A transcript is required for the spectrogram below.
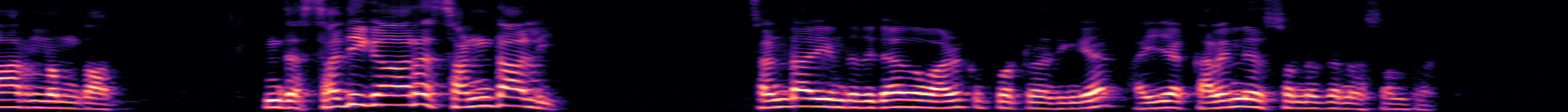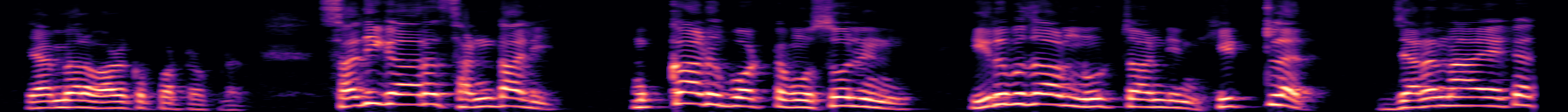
காரணம்தான். இந்த சதிகார சண்டாளி சண்டாளின்றதுக்காக வழக்கு போட்டுறாதீங்க. ஐயா கலைஞர் சொன்னதை நான் சொல்கிறேன் என் மேலே வழக்கு போட்டக்கூடாது. சதிகார சண்டாளி முக்காடு போட்ட முசோலினி இருபதாம் நூற்றாண்டின் ஹிட்லர் ஜனநாயக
